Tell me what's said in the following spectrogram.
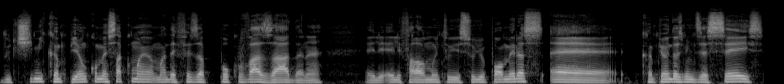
do time campeão começar com uma, uma defesa pouco vazada, né? Ele, ele falava muito isso. E o Palmeiras, é, campeão em 2016,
